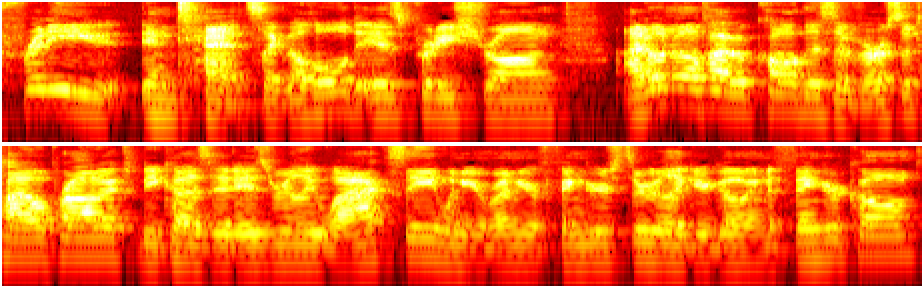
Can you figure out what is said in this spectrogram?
pretty intense. Like the hold is pretty strong. I don't know if I would call this a versatile product because it is really waxy when you run your fingers through like you're going to finger comb.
